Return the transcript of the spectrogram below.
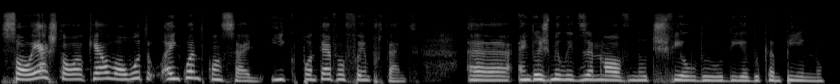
só esta ou aquela ou outra, enquanto conselho, e que Pontevel foi importante. Uh, em 2019, no desfile do Dia do Campino,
